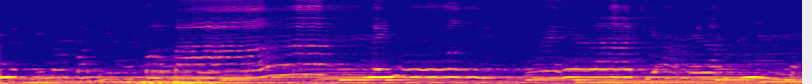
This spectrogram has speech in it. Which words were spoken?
เมื่อที่น้องบ่ทิมบ่ปาในห่วงเวลาที่อายลำบา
